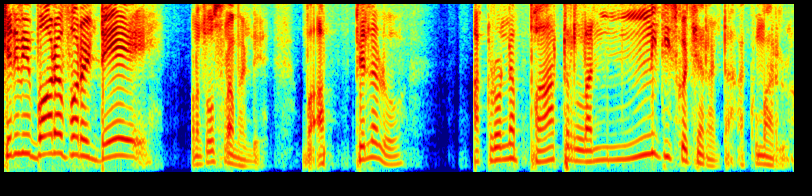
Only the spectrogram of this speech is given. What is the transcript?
can we borrow for a day మనం చూస్తున్నామండి. ఆ పిల్లలు అక్కడున్న పాత్రలన్నీ తీసుకొచ్చారంట ఆ కుమారులు.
